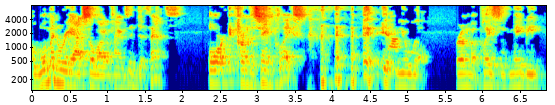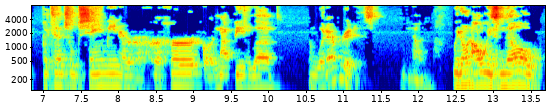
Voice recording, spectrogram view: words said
a woman reacts a lot of times in defense or from the same place, if you will, from a place of maybe potential shaming or, or hurt or not being loved and whatever it is. You know, we don't always know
